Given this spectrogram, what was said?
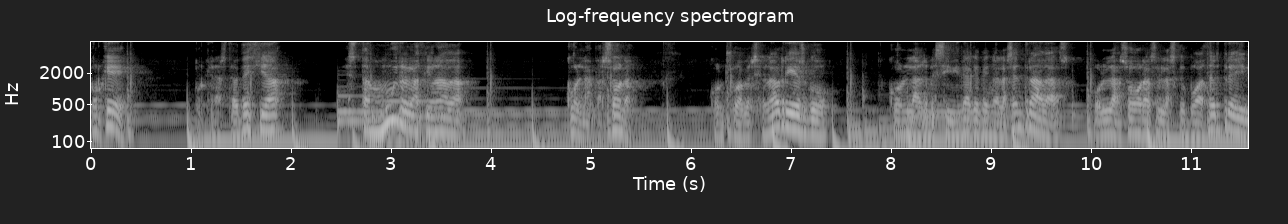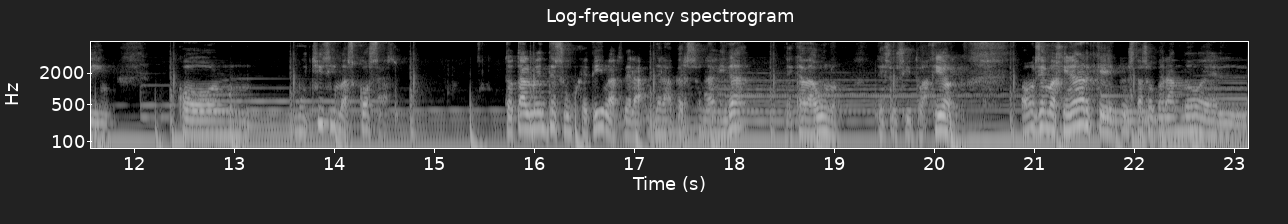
¿Por qué? Porque la estrategia está muy relacionada con la persona, con su aversión al riesgo, con la agresividad que tenga en las entradas, con las horas en las que pueda hacer trading, con muchísimas cosas totalmente subjetivas de la, de la personalidad de cada uno, de su situación. Vamos a imaginar que tú estás operando el,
